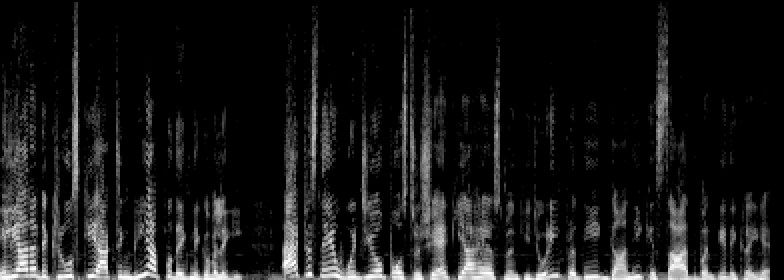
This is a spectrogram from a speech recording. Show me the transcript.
इलियाना डिक्रूज की एक्टिंग भी आपको देखने को मिलेगी। एक्ट्रेस ने वीडियो पोस्टर शेयर किया है, उसमें उनकी जोड़ी प्रतीक गांधी के साथ बनती दिख रही है।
